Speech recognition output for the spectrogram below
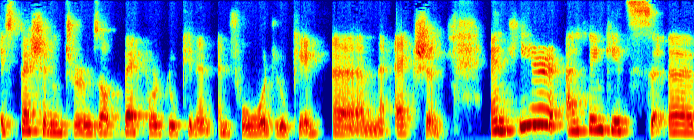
especially in terms of backward looking and, and forward looking um, action. And here, I think it's uh,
